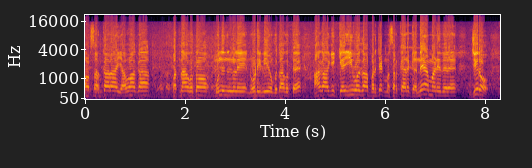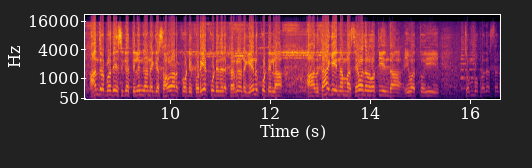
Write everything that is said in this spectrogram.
ಅವ್ರ ಸರ್ಕಾರ ಯಾವಾಗ ಪತನ ಆಗುತ್ತೋ ಮುಂದಿನ ದಿನಗಳಲ್ಲಿ ನೋಡಿ ನೀವು ಗೊತ್ತಾಗುತ್ತೆ. ಹಾಗಾಗಿ ಕೆ ಇವಾಗ ಬಜೆಟ್ ಸರ್ಕಾರಕ್ಕೆ ಅನ್ಯಾಯ ಮಾಡಿದ್ದಾರೆ. ಜೀರೋ ಆಂಧ್ರ ಪ್ರದೇಶಕ್ಕೆ ತೆಲಂಗಾಣಕ್ಕೆ ಸಾವಿರಾರು ಕೋಟಿ ಕೊಡುಗೆ ಕೊಟ್ಟಿದ್ದಾರೆ. ಕರ್ನಾಟಕ ಏನೂ ಕೊಟ್ಟಿಲ್ಲ. ಅದಕ್ಕಾಗಿ ನಮ್ಮ ಸೇವಾದಳ ವತಿಯಿಂದ ಇವತ್ತು ಈ ಚೊಂಬು ಪ್ರದರ್ಶನ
